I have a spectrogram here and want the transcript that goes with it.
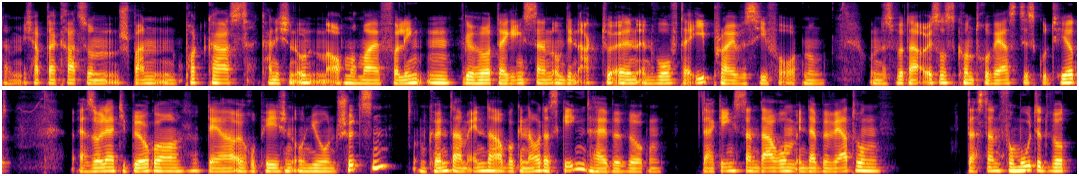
Ähm, ich habe da gerade so einen spannenden Podcast, kann ich den unten auch nochmal verlinken, gehört. Da ging es dann um den aktuellen Entwurf der E-Privacy-Verordnung. Und es wird da äußerst kontrovers diskutiert. Er soll ja die Bürger der Europäischen Union schützen und könnte am Ende aber genau das Gegenteil bewirken. Da ging es dann darum in der Bewertung, dass dann vermutet wird,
